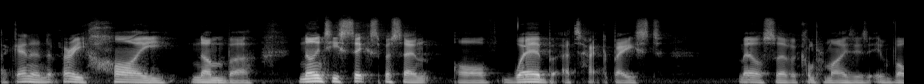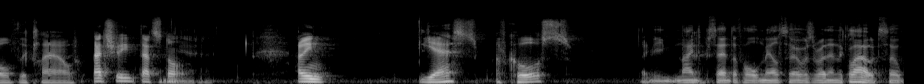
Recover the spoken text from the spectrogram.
again a very high number. Ninety-six percent of web attack-based mail server compromises involve the cloud. Actually, that's not. I mean, yes, of course. I mean, 90% of all mail servers run in the cloud. So,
